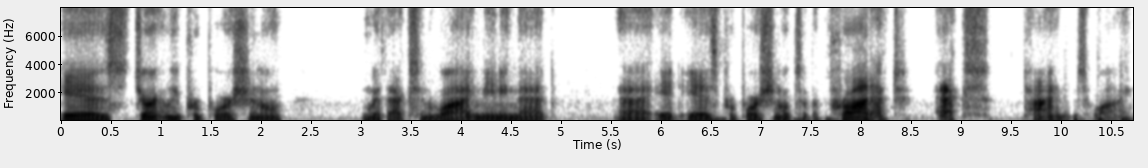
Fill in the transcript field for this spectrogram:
is jointly proportional with X and Y, meaning that uh, it is proportional to the product x times y.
